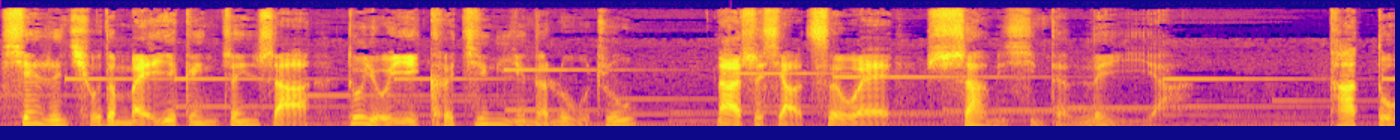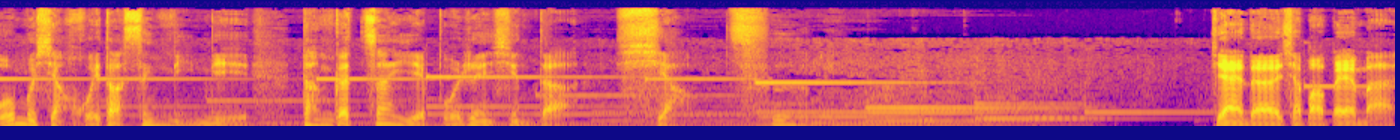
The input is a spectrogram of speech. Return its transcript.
仙人球的每一根针上都有一颗晶莹的露珠，那是小刺猬伤心的泪呀。他多么想回到森林里，当个再也不任性的小刺猬呀！亲爱的小宝贝们，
